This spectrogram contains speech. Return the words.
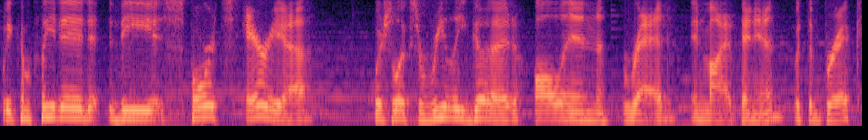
We completed the sports area which looks really good, all in red, in my opinion, with the brick.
